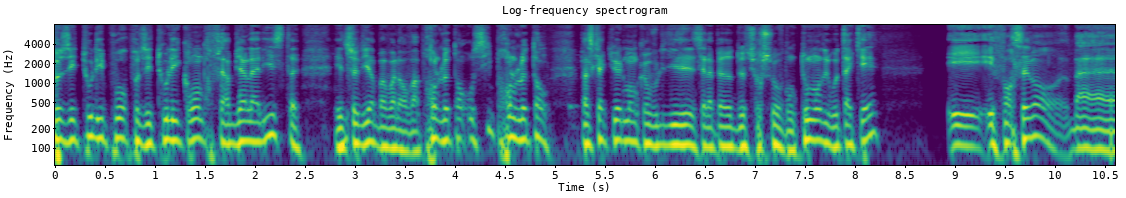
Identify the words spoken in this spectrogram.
peser tous les pour, peser tous les contre, faire bien la liste et de se dire, ben voilà, on va prendre le temps aussi, prendre le temps. Parce qu'actuellement, comme vous le disiez, c'est la période de surchauffe, donc tout le monde est au taquet. Et, et forcément, bah,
